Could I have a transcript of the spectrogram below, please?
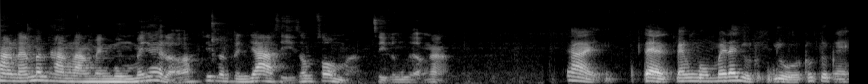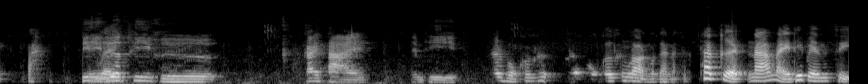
ทางนั้นมันทางรางแมงมุมไม่ใช่เหรอ ที่มันเป็นหญ้าสีส้มๆอะสีเหลืองๆอะใช่แต่แมงมุมไม่ได้อยู่อยู่ทุกจุดไงไปพี่จริงเลยเลือดพี่คือใกล้ตายเต็มทีเพื่อนผมก็คือเพื่อนผม ก็ครึ่งหลอดเหมือนกันอะถ้าเกิดน้ำไหนที่เป็นสี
